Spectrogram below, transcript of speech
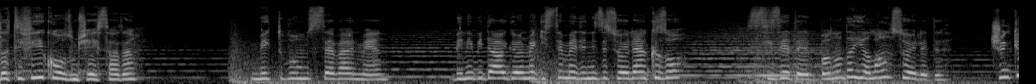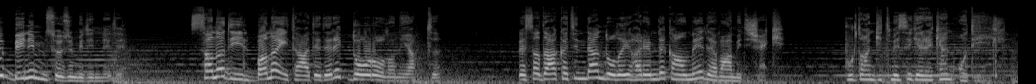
Latife'yi kovdum şehzadem. Mektubumu size vermeyen, beni bir daha görmek istemediğinizi söyleyen kız o. Size de bana da yalan söyledi. Çünkü benim sözümü dinledi. Sana değil bana itaat ederek doğru olanı yaptı. Ve sadakatinden dolayı haremde kalmaya devam edecek. Buradan gitmesi gereken o değil.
